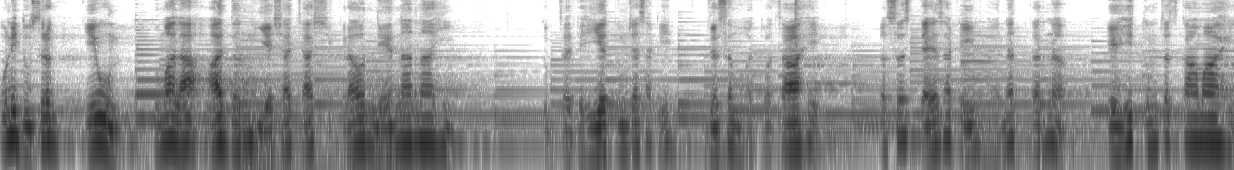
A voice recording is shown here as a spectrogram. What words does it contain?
कोणी दुसरं येऊन तुम्हाला हात धरून यशाच्या शिखरावर नेरणार नाही. तुमचं ध्येय तुमच्यासाठी जसं महत्वाचं आहे तसंच त्याच्यासाठी मेहनत करणं हेही तुमचंच काम आहे.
